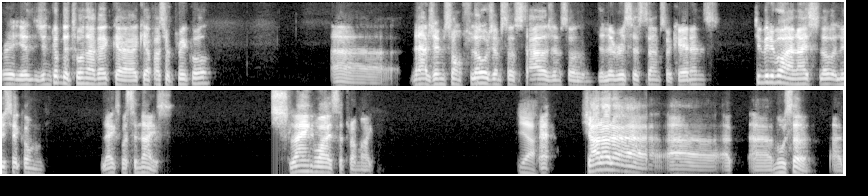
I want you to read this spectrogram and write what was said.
J'ai une couple de tournes avec euh, qui a fait ce prequel. Euh, j'aime son flow, j'aime son style, j'aime son delivery system, son cadence. Tu peux voir un nice flow. Lui, c'est comme Lex, mais c'est nice. Slang-wise, c'est from Mike. Yeah. Eh, shout out à, à, à, à Moussa, à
